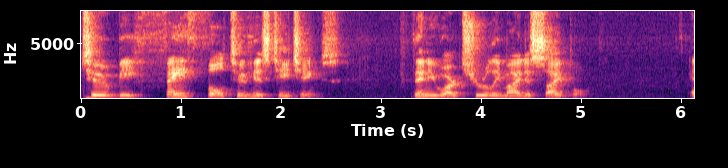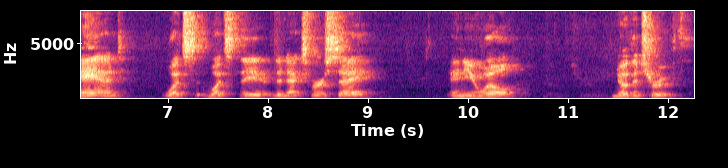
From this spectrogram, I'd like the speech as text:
to be faithful to his teachings then you are truly my disciple. And what's what's the the next verse say? And you will know the truth.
